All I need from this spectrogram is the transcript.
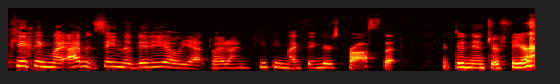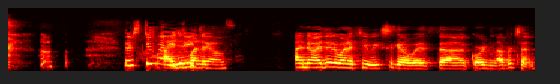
keeping my, I haven't seen the video yet, but I'm keeping my fingers crossed that it didn't interfere. There's too many I details. I know I did one a few weeks ago with uh, Gordon Leverton.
